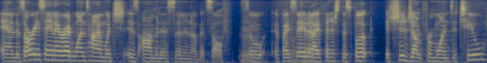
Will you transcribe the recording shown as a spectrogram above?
And it's already saying I read one time, which is ominous in and of itself. So if I say that. I finished this book, it should jump from one to two.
